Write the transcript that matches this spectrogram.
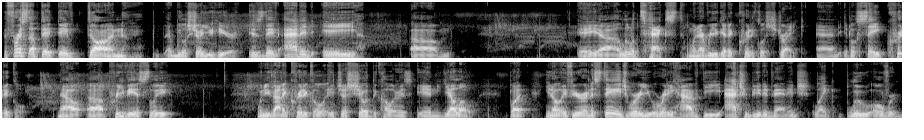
the first update they've done that we'll show you here is they've added a um, a, uh, a little text whenever you get a critical strike, and it'll say critical. Now, uh, previously, when you got a critical, it just showed the colors in yellow. But you know, if you're in a stage where you already have the attribute advantage, like blue over,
